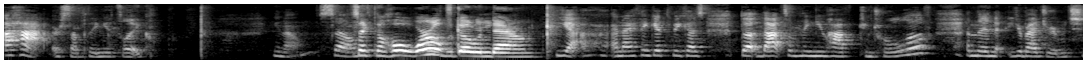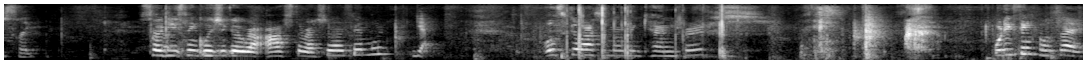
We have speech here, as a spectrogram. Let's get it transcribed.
a hat or something it's like you know so it's like the whole world's going down. yeah and i think it's because th- that's something you have control of and then your bedroom it's just like So, do you think we should go ra- ask the rest of our family? yeah Let's go ask Mom and Ken first. What do you think they'll say?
